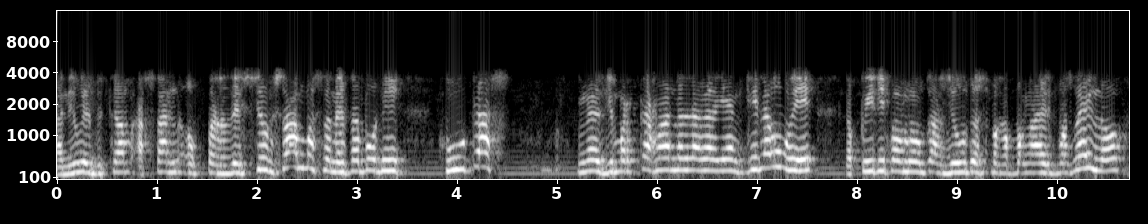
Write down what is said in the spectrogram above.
And you will become a son of perdition. Sama sa nahitabo ni Judas nga gimarkahan na lang ang iyang kinauhi na pwede pa mo ang Judas makapangayag pa sa ilo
